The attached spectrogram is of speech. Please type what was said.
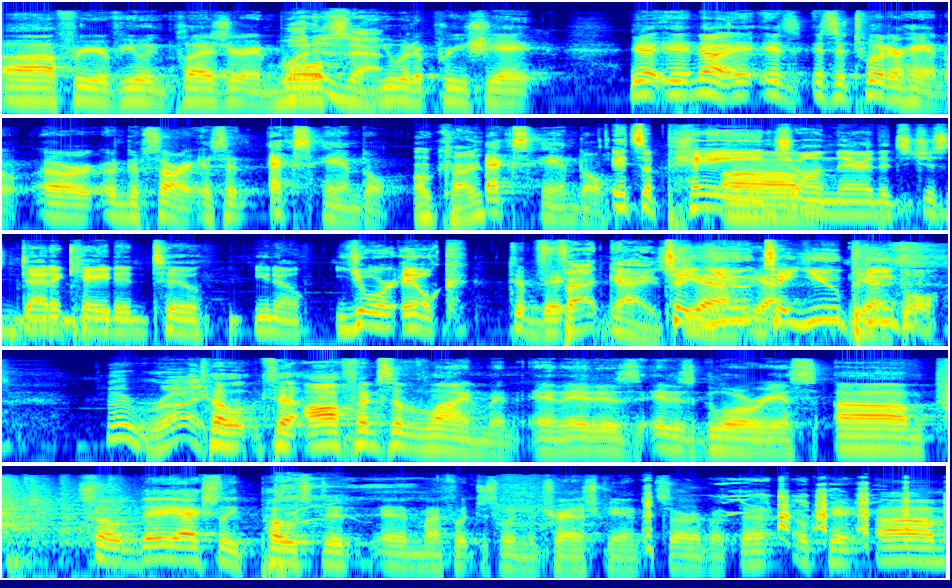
uh, for your viewing pleasure. And What Wolf, is that? You would appreciate. Yeah, yeah, no, it- it's it's a Twitter handle, or, or no, sorry, it's an X handle. Okay. X handle. It's a page Um, on there that's just dedicated to you know your ilk, to big, Fat guys. to Yeah, you, yeah, to you yes. All right. to, to offensive linemen, and it is it is glorious. Um, so they actually posted, and my foot just went in the trash can. Sorry about that. Okay, um,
